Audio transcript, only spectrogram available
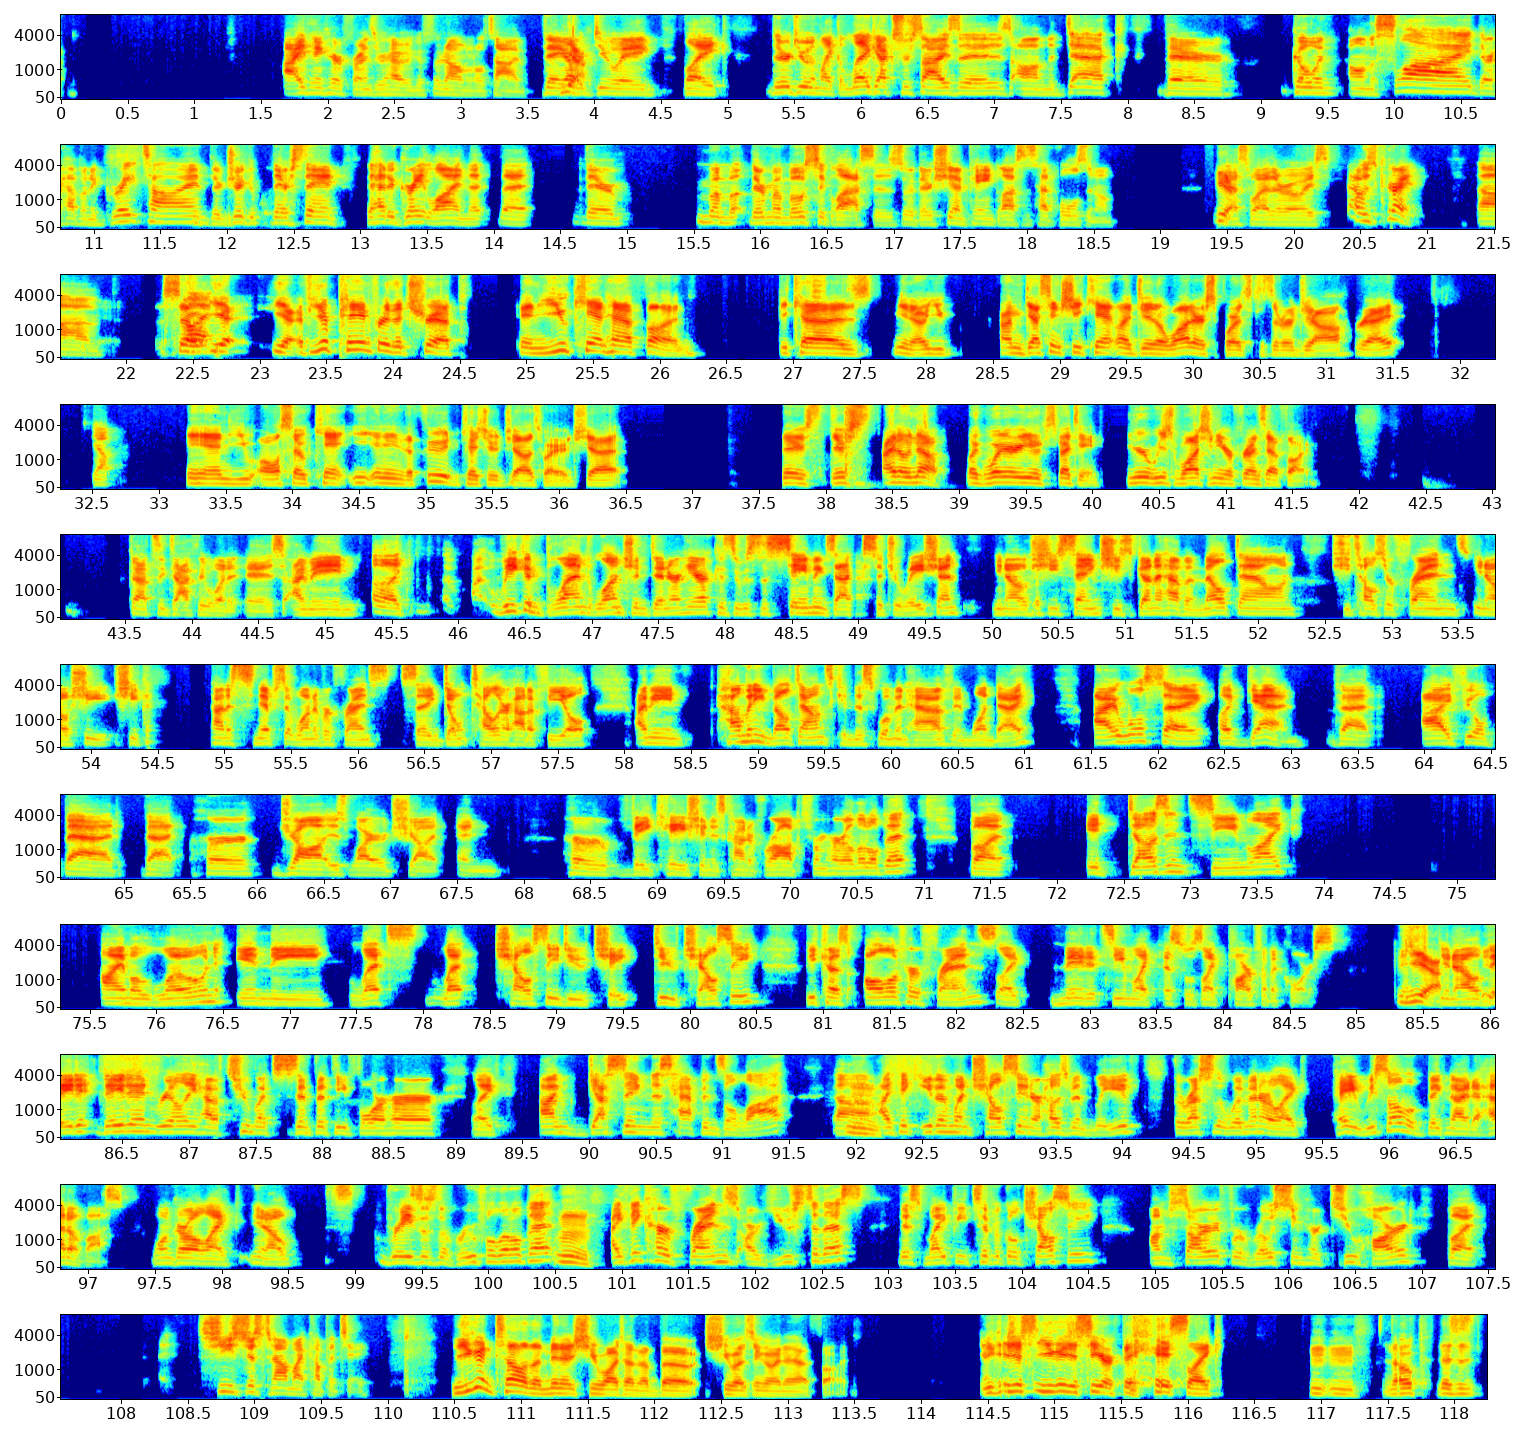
I think her friends are having a phenomenal time. They yeah. are doing like they're doing like leg exercises on the deck. They're going on the slide. They're having a great time. They're drinking. They're saying they had a great line that that their their mimosa glasses or their champagne glasses had holes in them. Yeah, that's why they're always. That was great. Um, so but, yeah, yeah. If you're paying for the trip and you can't have fun because you know you, I'm guessing she can't like do the water sports because of her jaw, right? Yep. And you also can't eat any of the food because your jaw's wired shut. There's, there's, I don't know. Like, what are you expecting? You're just watching your friends have fun that's exactly what it is. I mean, like we can blend lunch and dinner here because it was the same exact situation. You know, she's saying she's gonna have a meltdown. She tells her friends, you know, she she kind of snips at one of her friends saying, "Don't tell her how to feel." I mean, how many meltdowns can this woman have in one day? I will say again that I feel bad that her jaw is wired shut and her vacation is kind of robbed from her a little bit, but it doesn't seem like I'm alone in the let's let Chelsea do ch- do Chelsea because all of her friends like made it seem like this was like par for the course. Yeah. You know, they didn't they didn't really have too much sympathy for her. Like I'm guessing this happens a lot. Uh, mm. I think even when Chelsea and her husband leave, the rest of the women are like, "Hey, we still have a big night ahead of us." One girl like, you know, raises the roof a little bit. Mm. I think her friends are used to this. This might be typical Chelsea. I'm sorry for roasting her too hard, but she's just not my cup of tea. You can tell the minute she walked on the boat, she wasn't going to have fun. You could just you could just see her face like, nope, this is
